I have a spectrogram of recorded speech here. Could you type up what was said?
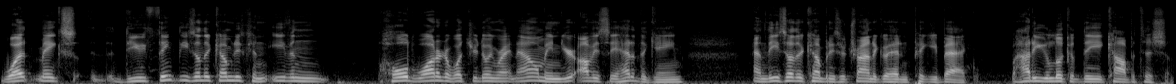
What makes? Do you think these other companies can even hold water to what you're doing right now? I mean, you're obviously ahead of the game, and these other companies are trying to go ahead and piggyback. How do you look at the competition?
